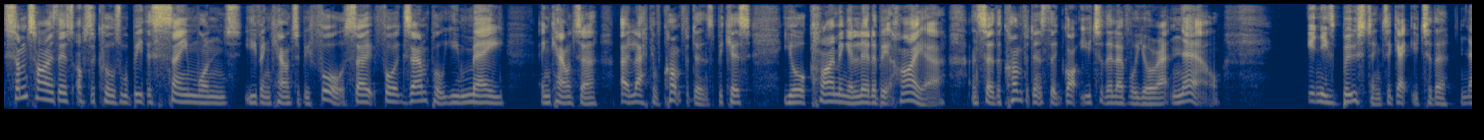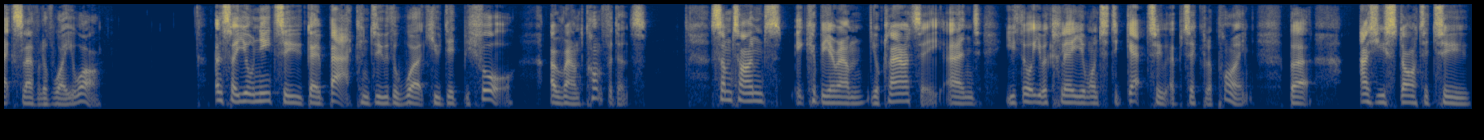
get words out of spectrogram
sometimes those obstacles will be the same ones you've encountered before. So, for example, you may encounter a lack of confidence because you're climbing a little bit higher. And so the confidence that got you to the level you're at now, it needs boosting to get you to the next level of where you are. And so you'll need to go back and do the work you did before around confidence. Sometimes it could be around your clarity and you thought you were clear you wanted to get to a particular point, but as you started to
